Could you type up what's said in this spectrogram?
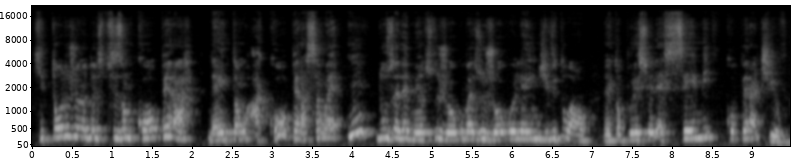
que todos os jogadores precisam cooperar. Né? Então a cooperação é um dos elementos do jogo, mas o jogo ele é individual. Né? Então por isso ele é semi-cooperativo.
